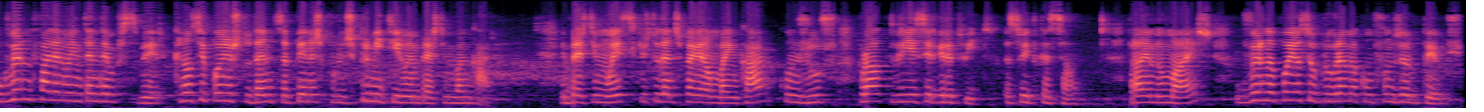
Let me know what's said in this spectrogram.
O Governo falha, no entanto, em perceber que não se apoiam os estudantes apenas por lhes permitir um empréstimo bancário. Empréstimo esse que os estudantes pagarão bem caro, com juros, por algo que deveria ser gratuito, a sua educação. Para além do mais, o Governo apoia o seu programa com fundos europeus,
